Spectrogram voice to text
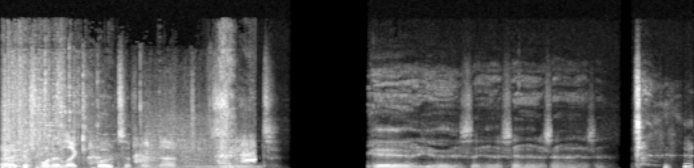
Uh, I just wanted like quotes of him, not scenes. Yeah, yes, yes, yes, yes.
